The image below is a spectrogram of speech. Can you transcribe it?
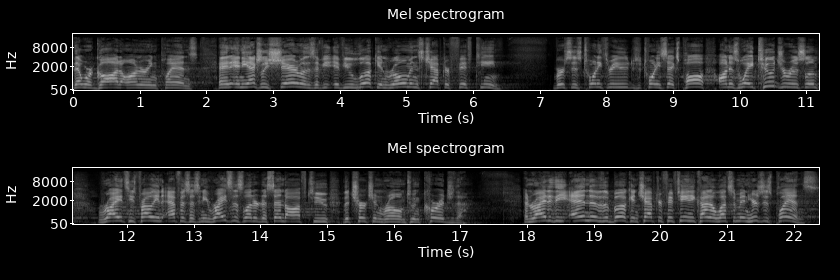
that were God honoring plans. And, and he actually shared with us. If you, if you look in Romans chapter 15, verses 23 to 26, Paul, on his way to Jerusalem, writes, he's probably in Ephesus, and he writes this letter to send off to the church in Rome to encourage them. And right at the end of the book, in chapter 15, he kind of lets them in. Here's his plans.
